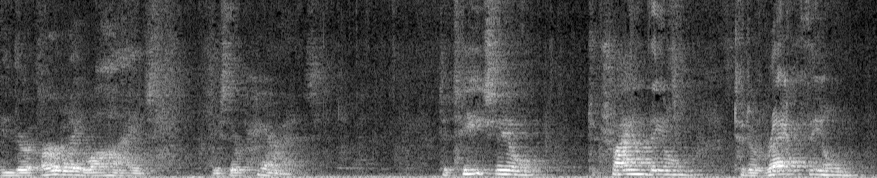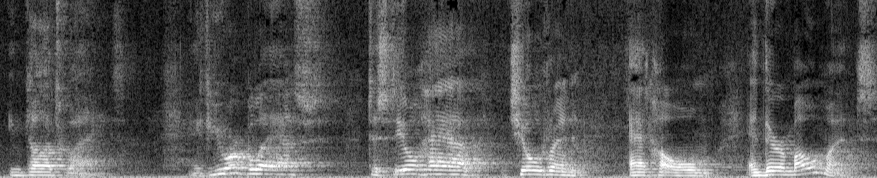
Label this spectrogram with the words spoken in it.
in their early lives is their parents. To teach them, to train them, to direct them in God's ways. And if you are blessed to still have children at home, and there are moments,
